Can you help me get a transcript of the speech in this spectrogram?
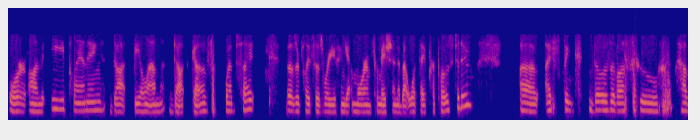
or on the eplanning.blm.gov website. Those are places where you can get more information about what they propose to do uh, I think those of us who have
